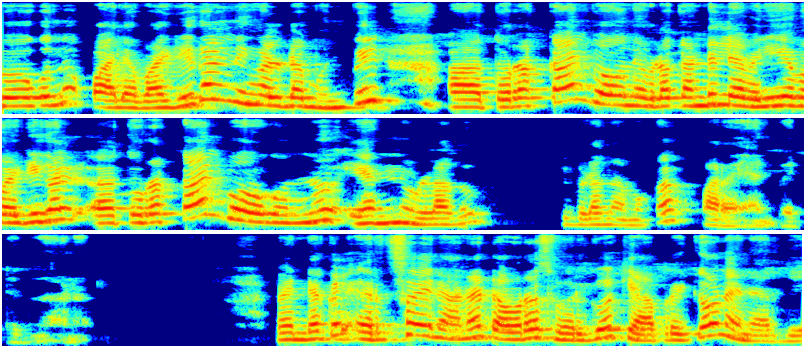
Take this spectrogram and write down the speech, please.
പോകുന്നു. പല വഴികൾ നിങ്ങളുടെ മുൻപിൽ തുറക്കാൻ പോകുന്നു. ഇവിടെ കണ്ടില്ലേ വലിയ വഴികൾ തുറക്കാൻ പോകുന്നു എന്നുള്ളതും ഇവിടെ നമുക്ക് പറയാൻ പറ്റുന്നതാണ്. പെൻഡക്കൾ എർസൈനാണ് Taurus Virgo Capricorn energy.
